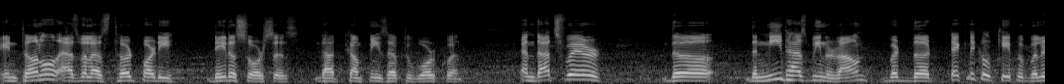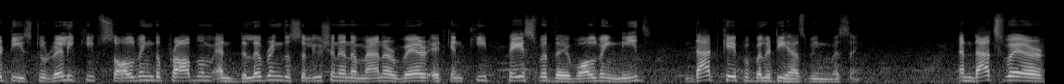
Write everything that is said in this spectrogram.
internal as well as third-party data sources that companies have to work with. And that's where the the need has been around, but the technical capabilities to really keep solving the problem and delivering the solution in a manner where it can keep pace with the evolving needs, that capability has been missing. And that's where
